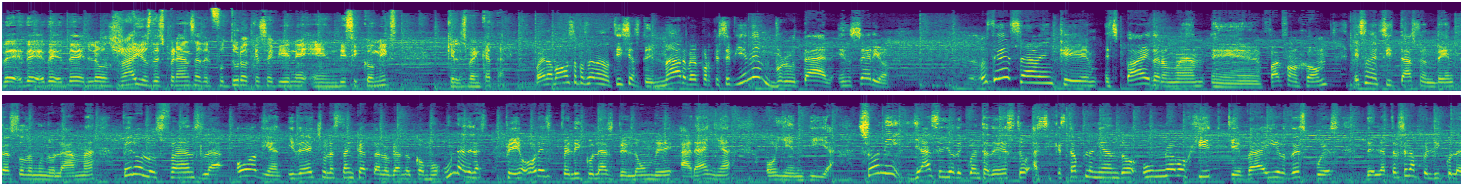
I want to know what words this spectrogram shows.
de, de, los rayos de esperanza del futuro que se viene en DC Comics que les va a encantar. Bueno, vamos a pasar a noticias de Marvel porque se vienen brutal, en serio. Ustedes saben que Spider-Man eh, Far From Home es un exitazo en ventas, todo el mundo la ama, pero los fans la odian y de hecho la están catalogando como una de las peores películas del hombre araña hoy en día. Sony ya se dio de cuenta de esto, así que está planeando un nuevo hit que va a ir después de la tercera película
